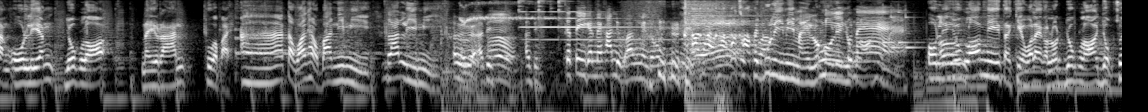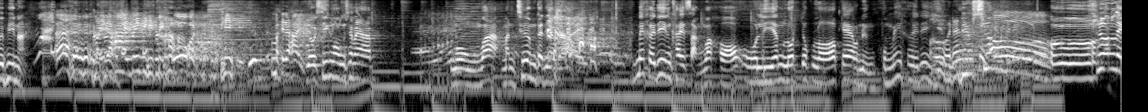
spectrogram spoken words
สั่งโอเลี้ยงยกล้อ ในร้านทั่วไป อ่าแต่ว่าแถวบ้านนี่มีลาดลีมีเออเอาดิเอาดิจะตีกันไหมคะหรือว่าไงรู้ถ้าถามถามว่าชาวเพชรบุรีมีไหมรถโอเลี้ยงยกล้อมีคุณแม่เห็นไหมโอเลี้ยงยกล้อมีแต่เกี่ยวอะไรกับรถยกล้อยกช่วยพี่หน่อยำไม่ได้ไม่มีสิทธิ์พูดพี่ไม่ได้โยชิงงใช่ไหมครับ งงว่ามันเชื่อมกันยังไงไม่เคยได้ยินใครสั่งว่าขอโอเลี้ยงรถยกล้อแก้วหนึ่ง ผมไม่เคยได้ยินดิวเชื่อมเออเชื่อมใน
